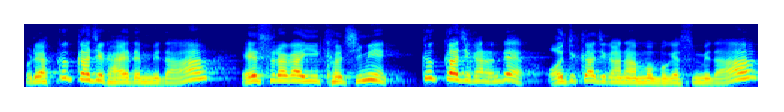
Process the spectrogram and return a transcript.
우리가 끝까지 가야 됩니다. 에스라가 이 결심이 끝까지 가는데, 어디까지 가나 한번 보겠습니다.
